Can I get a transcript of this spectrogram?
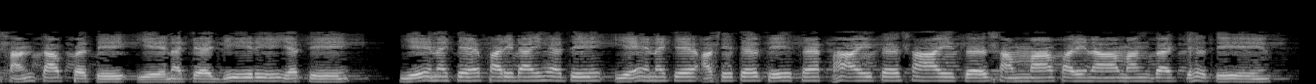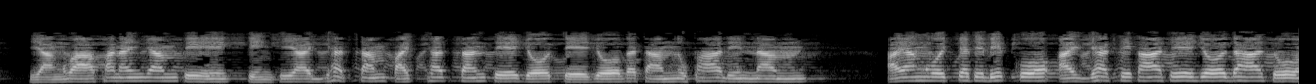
සන්තප්පති යේනච ජීරියති. යේනච පරිඩයිහති යේනච අසිත පීත කායිත සායිත සම්මා පරිණාමං ගච්ඡති යං වා පනඤ්ඤම්පි කිංචි අජ්ජත්තම් පච්ඡත්තං තේජෝ තේජෝ ගතං උපාදින්නම් අයං වොච්චති බික්ඛෝ අජ්ජත්තිකා තේජෝ ධාතෝ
